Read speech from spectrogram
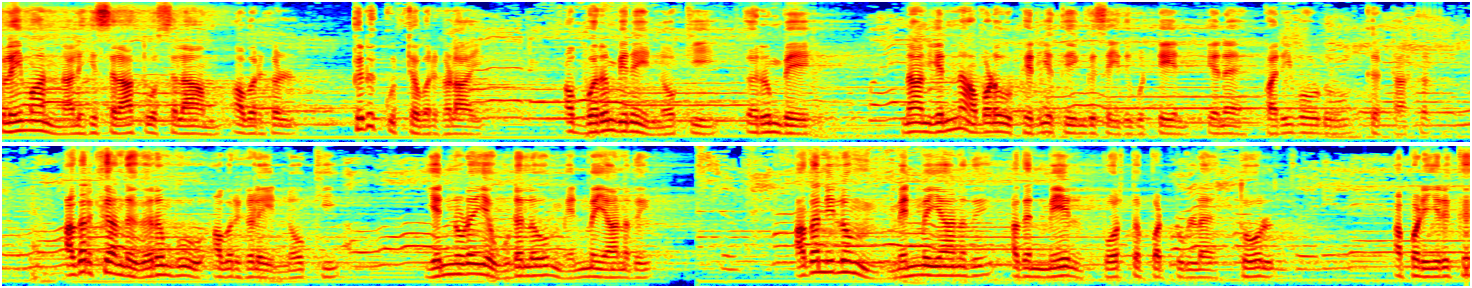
சுலைமான் அலிஹி சலாத்து வசலாம் அவர்கள் திடுக்குற்றவர்களாய் அவ்வெறும்பினை நோக்கி எறும்பே நான் என்ன அவ்வளவு பெரிய தீங்கு செய்துவிட்டேன் என பரிவோடு கேட்டார்கள். அதற்கு அந்த எறும்பு அவர்களை நோக்கி என்னுடைய உடலோ மென்மையானது அதனிலும் மென்மையானது அதன் மேல் போர்த்தப்பட்டுள்ள தோல் அப்படி இருக்க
